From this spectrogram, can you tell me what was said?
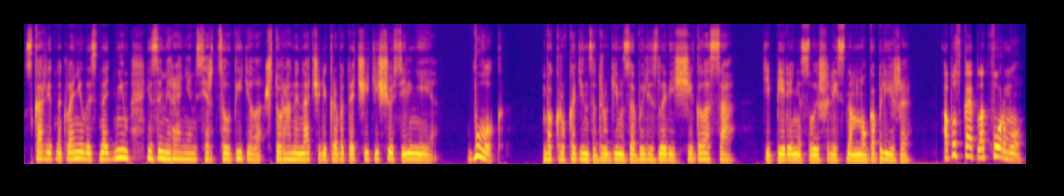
Скарлетт наклонилась над ним и замиранием сердца увидела, что раны начали кровоточить еще сильнее. «Волк!» Вокруг один за другим завыли зловещие голоса. Теперь они слышались намного ближе. «Опускай платформу!»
